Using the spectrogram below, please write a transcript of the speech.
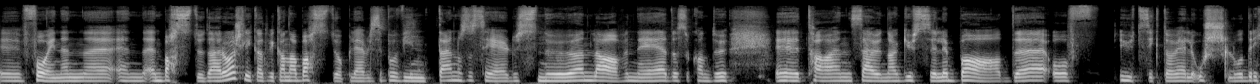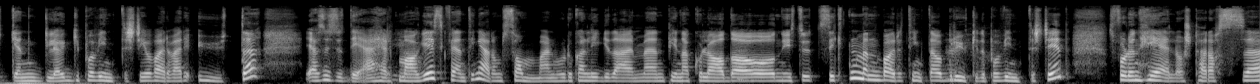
eh, få inn en, en, en badstue der òg, slik at vi kan ha badstueopplevelse på vinteren, og så ser du snøen lave ned, og så kan du eh, ta en sauna, gusse eller bade og utsikt over hele Oslo, drikke en gløgg på vinterstid og bare være ute. Jeg syns jo det er helt magisk, for en ting er om sommeren hvor du kan ligge der med en pina colada og nyte utsikten, men bare tenk deg å bruke det på vinterstid. Så får du en helårsterrasse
